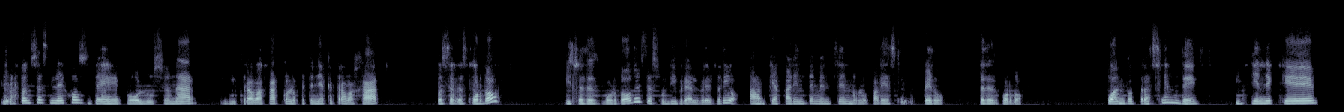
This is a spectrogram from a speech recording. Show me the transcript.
Y entonces, lejos de evolucionar y trabajar con lo que tenía que trabajar, pues se desbordó y se desbordó desde su libre albedrío, aunque aparentemente no lo parezca, pero se desbordó. Cuando trasciende y tiene que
